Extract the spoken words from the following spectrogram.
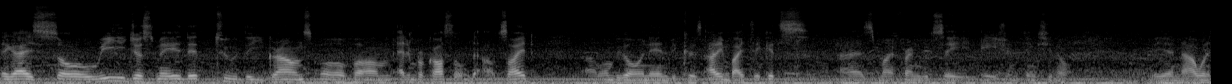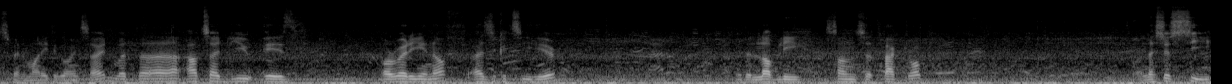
Hey guys, so we just made it to the grounds of um, Edinburgh Castle, the outside. I won't be going in because I didn't buy tickets as my friend would say, Asian things, you know. But yeah, now I wouldn't spend money to go inside, but the outside view is already enough, as you can see here. with a lovely sunset backdrop. Well, let's just see.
